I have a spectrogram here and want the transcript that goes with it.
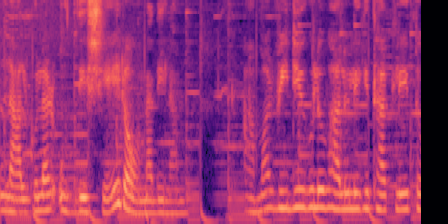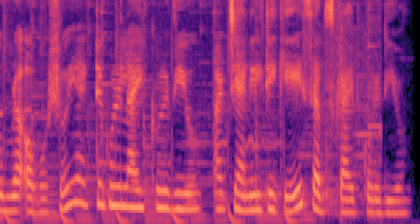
লালগোলার উদ্দেশ্যে রওনা দিলাম। আমার ভিডিওগুলো ভালো লেগে থাকলে তোমরা অবশ্যই একটা করে লাইক করে দিও আর চ্যানেলটিকে সাবস্ক্রাইব করে দিও।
